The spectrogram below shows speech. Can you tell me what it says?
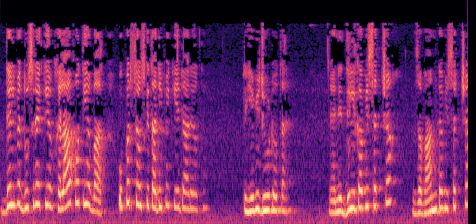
دل میں دوسرے کے خلاف ہوتی ہے بات، اوپر سے اس کی تعریفیں کیے جا رہے ہوتے ہیں۔ تو یہ بھی جھوٹ ہوتا ہے۔ یعنی دل کا بھی سچا، زبان کا بھی سچا،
